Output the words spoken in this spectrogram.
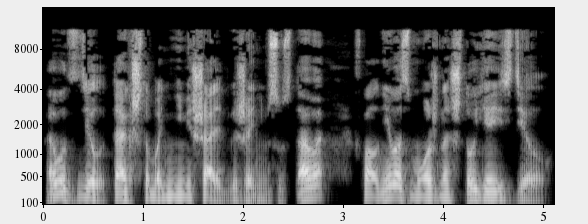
А вот сделать так, чтобы они не мешали движениям сустава, вполне возможно, что я и сделал.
